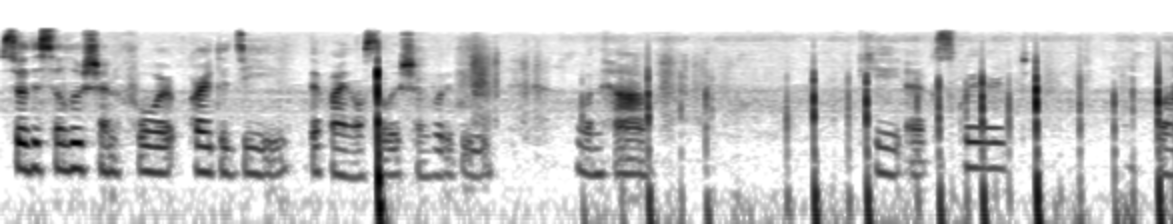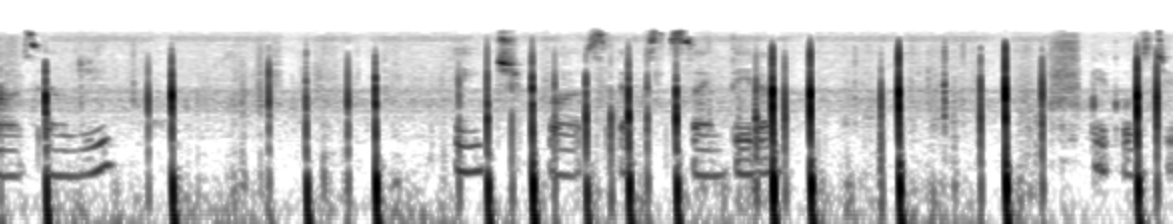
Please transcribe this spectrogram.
So the solution for part D, the final solution would be 1 half kx squared plus mg h plus x sine theta equals to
